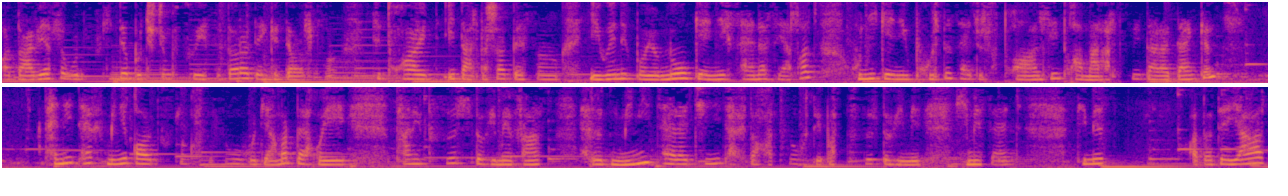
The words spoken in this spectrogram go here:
одоо авиаслаг үзэсгэлэнтэй бүжигчин бүсгүй Исидоро Денкэтэй уулзсан. Тэд тухайн үед эд алдаршаад байсан эвгэнийг буюу муу генийг сайнаас ялгаж хүний генийг бүхэлдэн сайжруулах тухайн онлын тухай маргалцсны дараа Данкен таны тарих миний гоо зөкслөн госолсон хүүхэд ямар байх вэ? Таныг төсөөлөлтөө хэмээн Франц хариуд нь миний цайраа чиний тарихтаа хоссон хүүхдийг бас төсөөлөлтөө хэмээн химээс айж тиймээс одоо тэгээ яагаас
